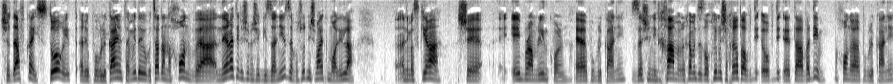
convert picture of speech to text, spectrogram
שדווקא היסטורית, הרפובליקנים תמיד היו בצד הנכון, והנרטיב של גזענים זה פשוט נשמע לי כמו עלילה. אני מזכירה שאברהם לינקולן היה רפובליקני, זה שנלחם במלחמת אזרחים לשחרר את העבדים, נכון, הוא היה רפובליקני.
